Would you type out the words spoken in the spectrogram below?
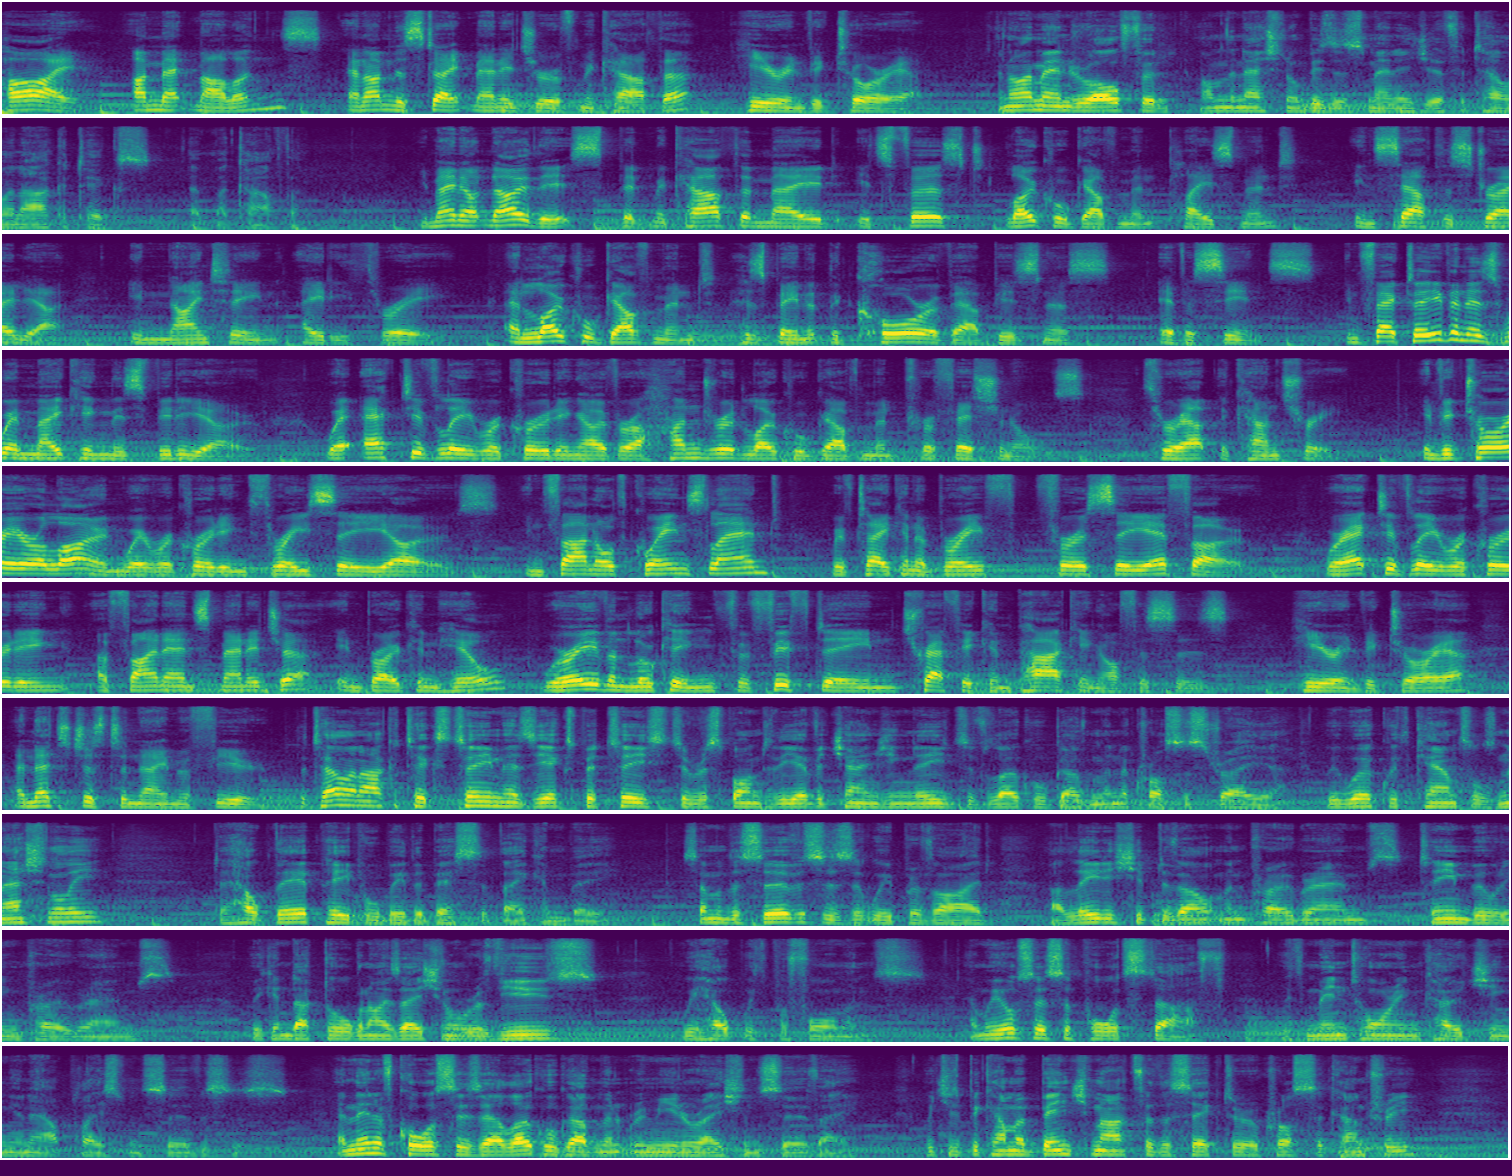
Hi, I'm Matt Mullins and I'm the State Manager of McArthur here in Victoria. And I'm Andrew Alford. I'm the National Business Manager for Talent Architects at McArthur. You may not know this, but McArthur made its first local government placement in South Australia in 1983. And local government has been at the core of our business ever since. In fact, even as we're making this video, we're actively recruiting over 100 local government professionals throughout the country. In Victoria alone, we're recruiting three CEOs. In far north Queensland, we've taken a brief for a CFO. We're actively recruiting a finance manager in Broken Hill. We're even looking for 15 traffic and parking officers here in Victoria, and that's just to name a few. The Talent Architects team has the expertise to respond to the ever-changing needs of local government across Australia. We work with councils nationally to help their people be the best that they can be. Some of the services that we provide are leadership development programs, team building programs. We conduct organisational reviews, we help with performance. And we also support staff with mentoring, coaching and outplacement services. And then of course there's our local government remuneration survey, which has become a benchmark for the sector across the country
